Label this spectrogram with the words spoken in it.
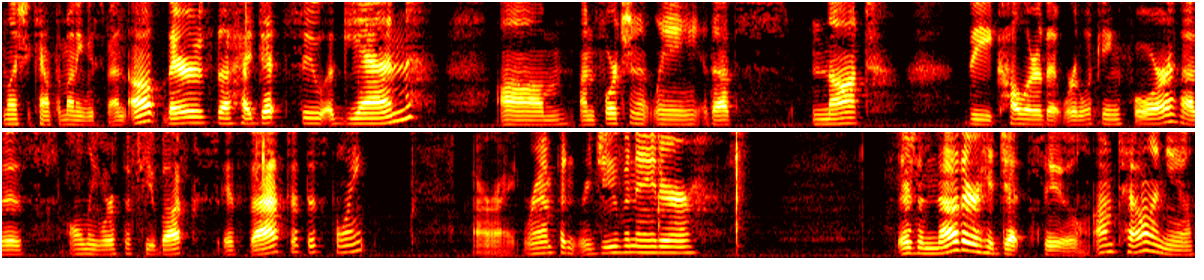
Unless you count the money we spend. Oh, there's the Hidetsu again. Um, unfortunately, that's not the color that we're looking for. That is only worth a few bucks, if that, at this point. All right, Rampant Rejuvenator. There's another Hidetsu. I'm telling you.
